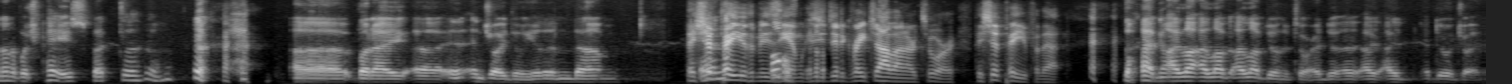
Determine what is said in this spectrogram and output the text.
None of which pays, but but I enjoy doing it, and um, they should and, pay you the museum because oh, you did a great job on our tour. They should pay you for that. no, I love, I love, I love doing the tour. I do, I, I, I do enjoy it.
